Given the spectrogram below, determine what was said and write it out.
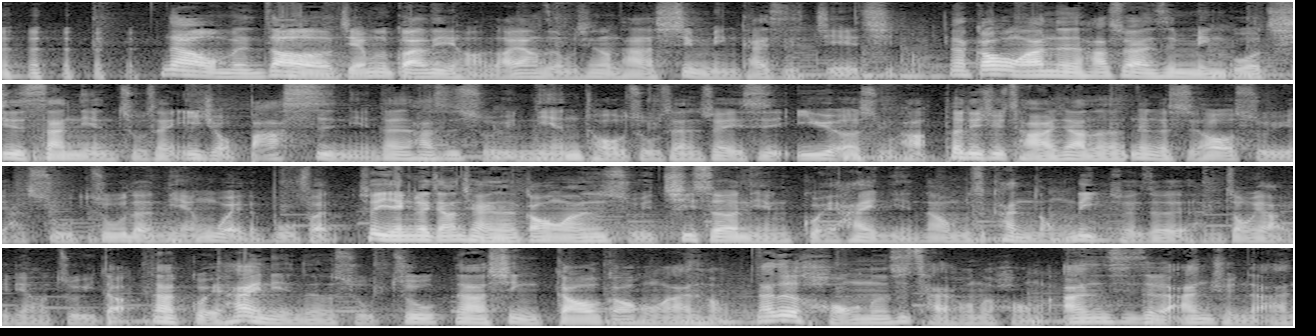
那我们照节目的惯例哈，老样子，我们先从他的姓名开始解起。那高虹安呢，他虽然是民国七十三年。出生一九八四年，但是他是属于年头出生，所以是一月二十五号。特地去查一下呢，那个时候属于属猪的年尾的部分。所以严格讲起来呢，高红安是属于七十二年癸亥年。那我们是看农历，所以这个很重要，一定要注意到。那癸亥年呢属猪，那姓高，高红安哈。那这个红呢是彩虹的红，安是这个安全的安。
